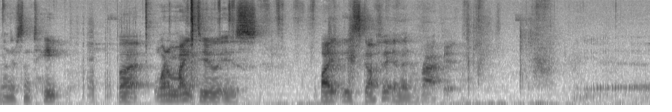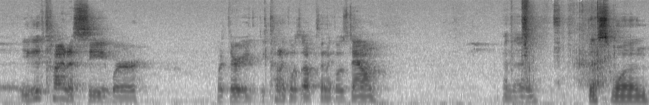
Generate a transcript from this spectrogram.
and there's some tape. But what I might do is lightly scuff it and then wrap it. Yeah, you can kind of see where, right there, it, it kind of goes up, then it goes down. And then this one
